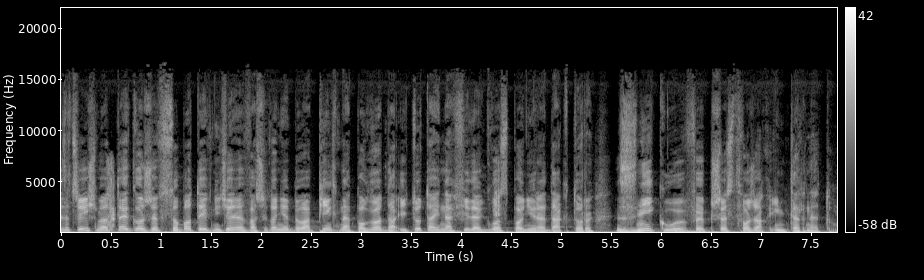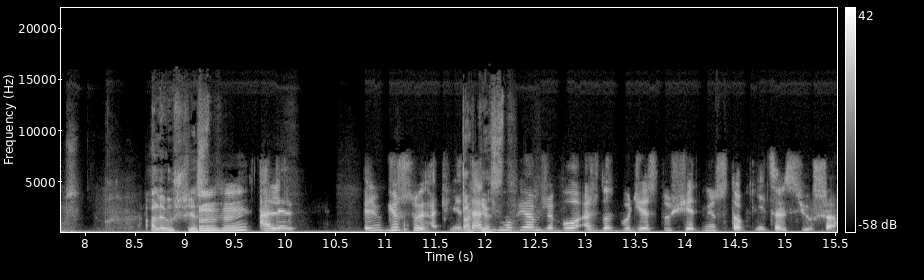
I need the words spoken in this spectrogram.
Zaczęliśmy od tego, że w sobotę i w niedzielę w Waszyngtonie była piękna pogoda i tutaj na chwilę głos pani redaktor znikł w przestworzach internetu. Ale już jest. Mhm, ale już słychać mnie, Tak tak? jest. I mówiłam, że było aż do 27 stopni Celsjusza.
